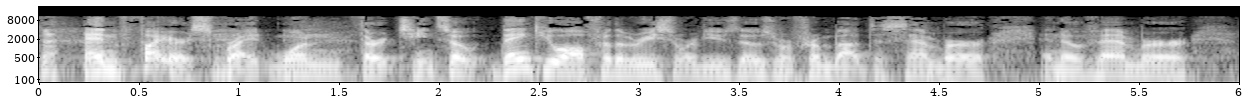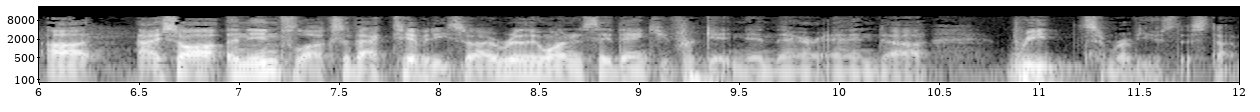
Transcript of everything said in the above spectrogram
And Fire Sprite 113. So thank you all for the recent reviews. Those were from about December and November. Uh, I saw an influx of activity, so I really wanted to say thank you for getting in there and uh, read some reviews this time.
